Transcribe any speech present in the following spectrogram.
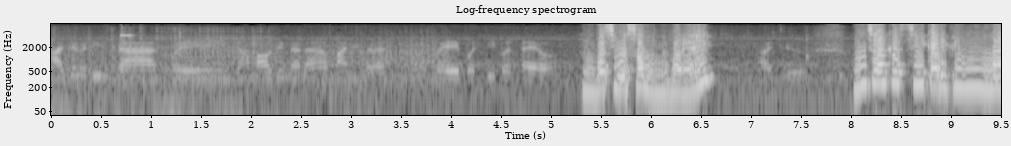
आजको दिन त खोइ घाम आउँदैन र पानी परेको खोइ बसी बसायो बसी बस भन्नु पर्यो है हुन्छ आकाश चाहिँ कार्यक्रममा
